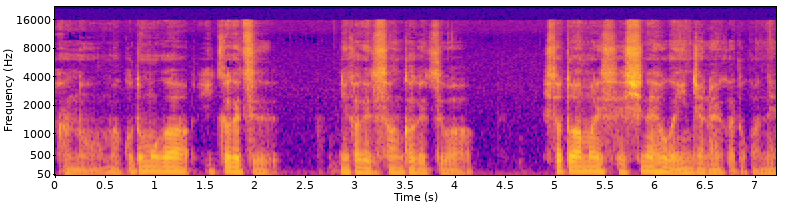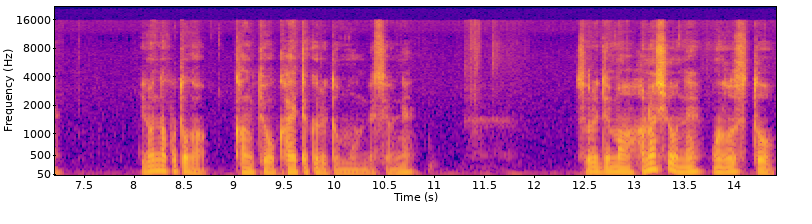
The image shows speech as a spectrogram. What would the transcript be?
あの、まあ、子供が1ヶ月2ヶ月3ヶ月は人とあんまり接しない方がいいんじゃないかとかねいろんなことが環境を変えてくると思うんですよね。それでまあ話をね戻すと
